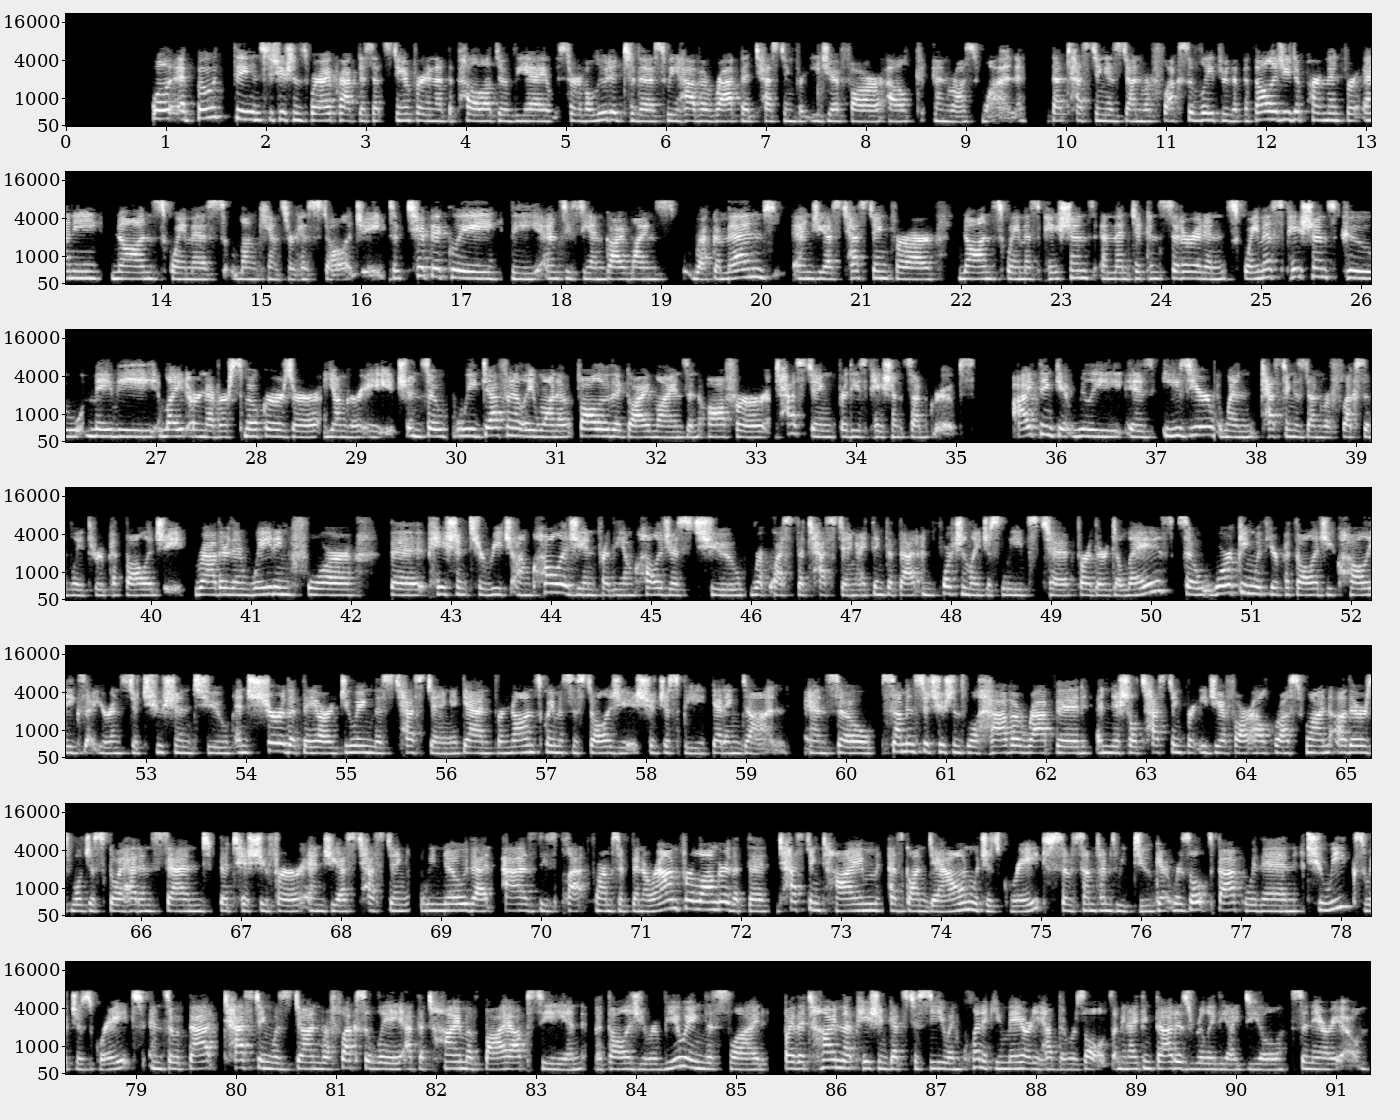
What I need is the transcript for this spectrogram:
Well, at both the institutions where I practice at Stanford and at the Palo Alto VA, sort of alluded to this, we have a rapid testing for EGFR, ALK, and ROS1. That testing is done reflexively through the pathology department for any non-squamous lung cancer histology. So typically the NCCN guidelines recommend NGS testing for our non-squamous patients and then to consider it in squamous patients who may be light or never smokers or younger age. And so we definitely want to follow the guidelines and offer testing for these patient subgroups. I think it really is easier when testing is done reflexively through pathology rather than waiting for the patient to reach oncology and for the oncologist to request the testing. I think that that unfortunately just leads to further delays. So working with your pathology colleagues at your institution to ensure that they are doing this testing, again, for non-squamous histology, it should just be getting done. And so some institutions will have a rapid initial testing for EGFR, ALK, ROS1. Others will just go ahead and send the tissue for NGS testing. We know that as these platforms have been around for longer, that the testing time has gone down, which is great. So sometimes we do get results back within two weeks, which is great. And so if that testing was done reflexively at the time of biopsy and pathology reviewing this slide, by the time that patient gets to see you in clinic, you may already have the results. I mean, I think that is really the ideal scenario.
